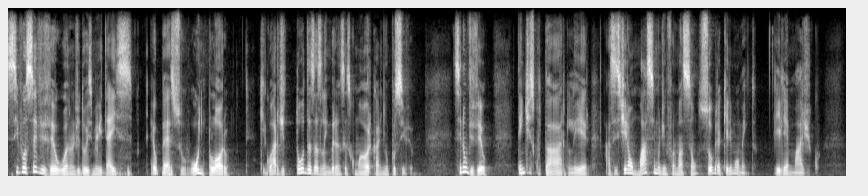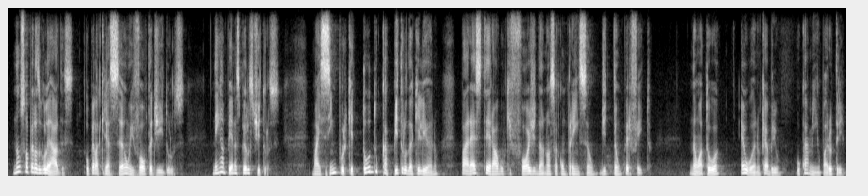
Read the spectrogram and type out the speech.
Se você viveu o ano de 2010, eu peço ou imploro que guarde todas as lembranças com o maior carinho possível. Se não viveu, tente escutar, ler, assistir ao máximo de informação sobre aquele momento. Ele é mágico. Não só pelas goleadas, ou pela criação e volta de ídolos, nem apenas pelos títulos, mas sim porque todo capítulo daquele ano parece ter algo que foge da nossa compreensão de tão perfeito. Não à toa, é o ano que abriu o caminho para o Tri.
